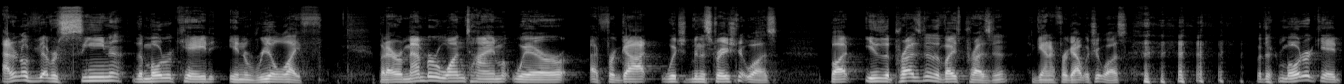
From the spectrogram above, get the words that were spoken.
I don't know if you've ever seen the motorcade in real life, but I remember one time where I forgot which administration it was, but either the president or the vice president, again, I forgot which it was, but their motorcade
